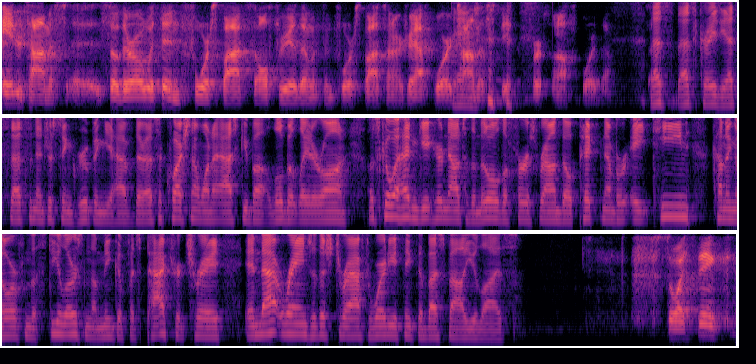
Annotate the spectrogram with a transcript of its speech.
Andrew Thomas. Uh, so they're all within four spots. All three of them within four spots on our draft board. Damn. Thomas being the first one off the board though. That's that's crazy. That's that's an interesting grouping you have there. That's a question I want to ask you about a little bit later on. Let's go ahead and get here now to the middle of the first round, though. Pick number 18, coming over from the Steelers and the Minkah Fitzpatrick trade. In that range of this draft, where do you think the best value lies? So I think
